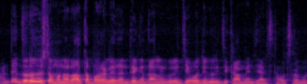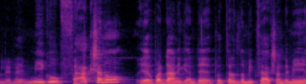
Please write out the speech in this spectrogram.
అంటే దురదృష్టం మన రాత బాగలేదు అంతే ఇంకా దాని గురించి ఎవరిని గురించి కామెంట్ చేయాల్సిన అవసరం కూడా లేదు. మీకు ఫ్యాక్షన్ ఏర్పడడానికి అంటే ప్రత్యర్థులతో మీకు ఫ్యాక్షన్ అంటే మీ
